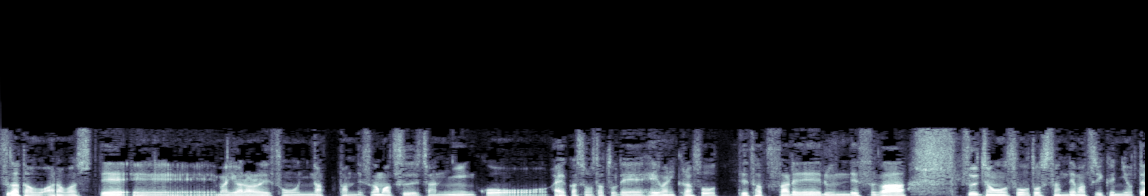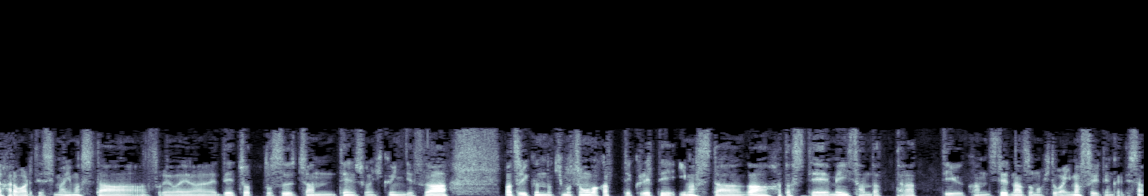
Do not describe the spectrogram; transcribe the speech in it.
姿を現して、えー、まあ、やられそうになったんですが、まあ、すずちゃんに、こう、あやかしの里で平和に暮らそうって立されるんですが、すずちゃんを襲おうとしたんで、まつりくんによって払われてしまいました。それは、で、ちょっとすずちゃんテンション低いんですが、まつりくんの気持ちも分かってくれていましたが、果たしてメイさんだったらっていう感じで謎の人がいますという展開でした。い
